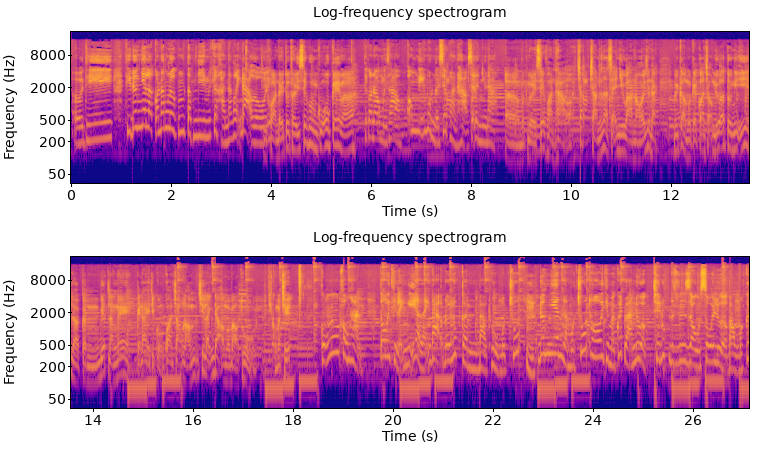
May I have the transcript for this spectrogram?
Ờ thì thì đương nhiên là có năng lực tầm nhìn với cả khả năng lãnh đạo rồi. Thì khoản đấy tôi thấy sếp Hùng cũng ok mà. Thế còn ông thì sao? Ông nghĩ một người sếp hoàn hảo sẽ là như nào? Ờ, một người sếp hoàn hảo chắc chắn là sẽ như bà nói rồi này. Với cả một cái quan trọng nữa tôi nghĩ là cần biết lắng nghe. Cái này thì cũng quan trọng lắm Chứ lãnh đạo mà bảo thủ thì có mà chết. Cũng không hẳn Tôi thì lại nghĩ là lãnh đạo đôi lúc cần bảo thủ một chút. Ừ. Đương nhiên là một chút thôi thì mới quyết đoán được. Chứ lúc dầu sôi lửa bỏng mà cứ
